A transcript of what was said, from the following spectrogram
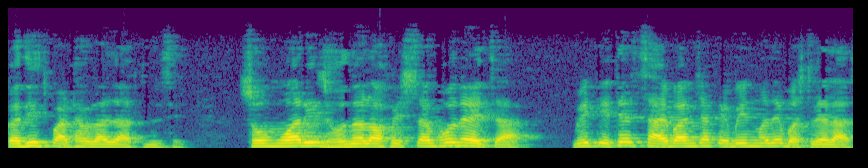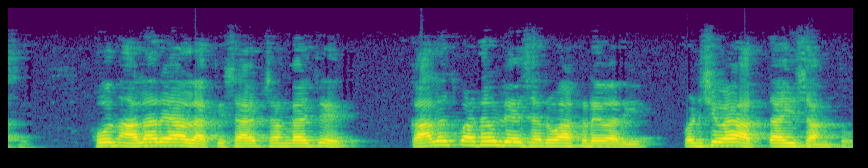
कधीच पाठवला जात नसे. सोमवारी झोनल ऑफिसचा फोन यायचा. मी तिथेच साहेबांच्या केबिनमध्ये बसलेला असे. फोन आला रे आला की साहेब सांगायचे कालच पाठवली आहे सर्व आकडेवारी पण शिवाय आत्ताही सांगतो.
